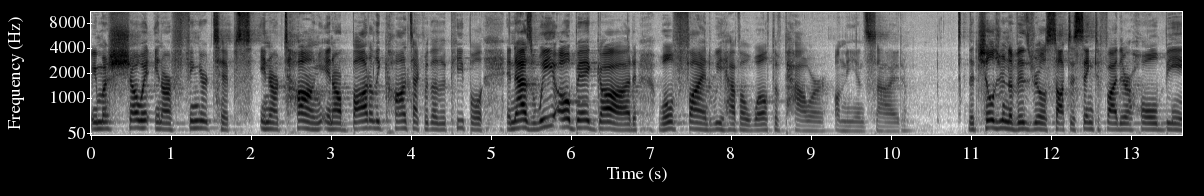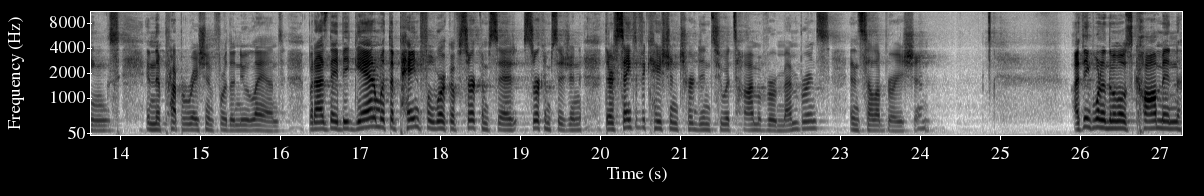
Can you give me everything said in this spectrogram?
we must show it in our fingertips, in our tongue, in our bodily contact with other people. And as we obey God, we'll find we have a wealth of power on the inside. The children of Israel sought to sanctify their whole beings in the preparation for the new land. But as they began with the painful work of circumcision, their sanctification turned into a time of remembrance and celebration. I think one of the most common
